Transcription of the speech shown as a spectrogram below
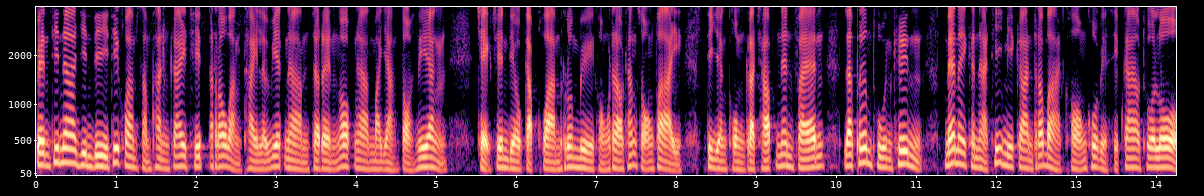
เป็นที่น่ายินดีที่ความสัมพันธ์ใกล้ชิดระหว่างไทยและเวียดนามเจริญงอกงามมาอย่างต่อเนื่อง เชกเช่นเดียวกับความร่วมมือของเราทั้งสองฝ่าย ที่ยังคงกระชับแน่นแฟ้น และเพิ่มพูนขึ้น แม้ในขณะที่มีการระบาดของโควิด -19 ทั่วโลก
